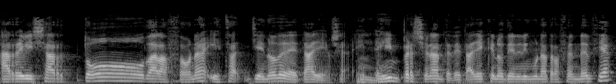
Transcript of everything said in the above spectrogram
a revisar toda la zona y está lleno de detalles. O sea, es- Mm. es impresionante. Detalles que no tienen ninguna trascendencia,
